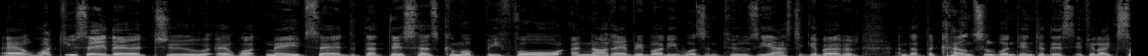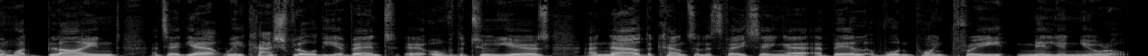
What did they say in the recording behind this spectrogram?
Uh, what do you say there to uh, what Maeve said that this has come up before and not everybody was enthusiastic about it, and that the council went into this, if you like, somewhat blind and said, "Yeah, we'll cash flow the event uh, over the two years," and now the council is facing a, a bill of 1.3 million euro.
